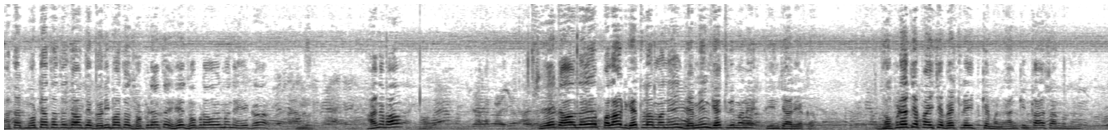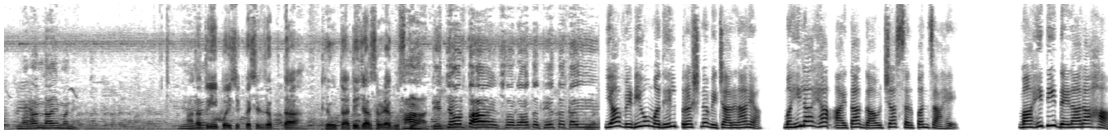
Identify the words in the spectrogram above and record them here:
आता मोठ्याचं तर जाऊ दे गरीबाचं झोपड्याचं हे झोपडा होय म्हणे हे घर. आहे ना भाऊ? शेगावले पलाट घेतलं म्हणे जमीन घेतली म्हणे तीन चार एकर. झोपड्याचे पैसे भेटले इतके म्हणे. आणखीन काय सांगू म्हणे? मरण नाही म्हणे. हे- आता तुम्ही पैसे कसे जपता ठेवता त्याच्यावर सगळ्या गोष्टी हा. त्याच्यावर तर आहे सर आता ते तर काही या व्हिडिओमधील प्रश्न विचारणाऱ्या महिला ह्या आयता गावच्या सरपंच आहे. माहिती देणारा हा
